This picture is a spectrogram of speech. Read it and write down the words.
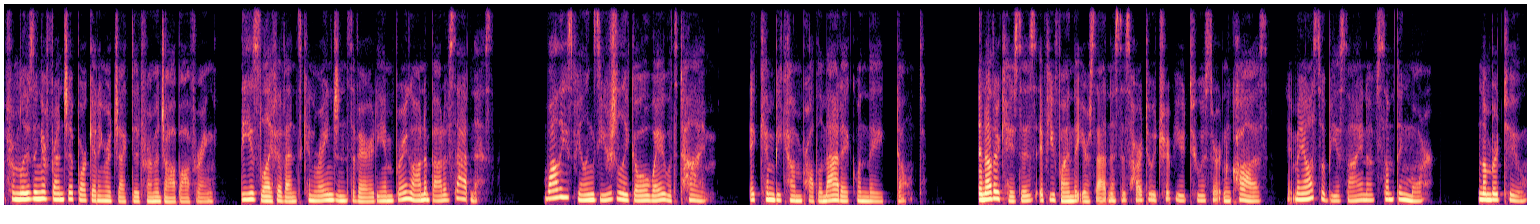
From losing a friendship or getting rejected from a job offering, these life events can range in severity and bring on a bout of sadness. While these feelings usually go away with time, it can become problematic when they don't. In other cases, if you find that your sadness is hard to attribute to a certain cause, it may also be a sign of something more. Number two,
